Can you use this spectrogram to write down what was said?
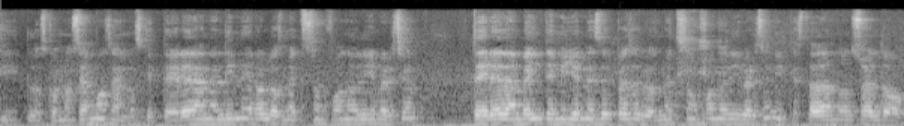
y los conocemos en los que te heredan el dinero, los metes a un fondo de inversión, te heredan 20 millones de pesos, los metes a un fondo de inversión y te está dando un sueldo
